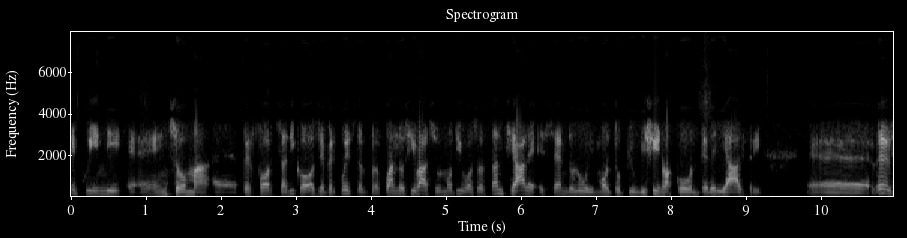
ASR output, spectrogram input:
e quindi eh, eh, insomma eh, per forza di cose, per questo quando si va sul motivo sostanziale, essendo lui molto più vicino a Conte degli altri, eh, eh,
